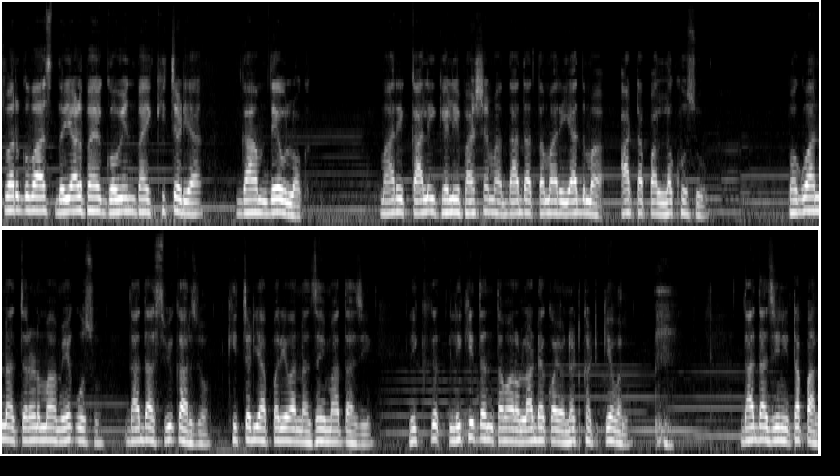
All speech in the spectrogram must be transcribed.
સ્વર્ગવાસ દયાળભાઈ ગોવિંદભાઈ ખીચડિયા ગામ દેવલોક. મારી કાલી ઘેલી ભાષામાં દાદા તમારી યાદમાં આ ટપાલ લખું છું. ભગવાનના ચરણમાં મેકું છું. દાદા સ્વીકારજો. ખીચડિયા પરિવારના જય માતાજી. લિખ- લિખિતન તમારો લાડકવાયો નટખટ કેવલ. દાદાજીની ટપાલ.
